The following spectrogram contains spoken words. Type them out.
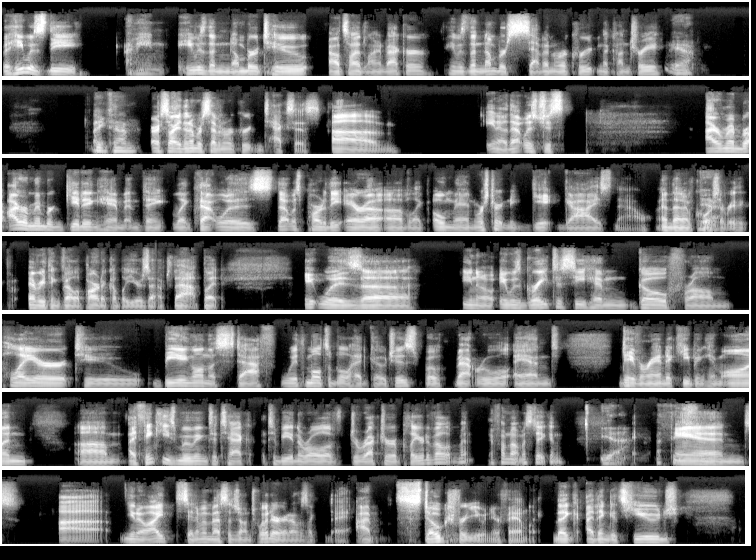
but he was the, I mean, he was the number two outside linebacker. He was the number seven recruit in the country. Yeah, big time. Or sorry, the number seven recruit in Texas. Um, you know, that was just I remember I remember getting him and think like that was that was part of the era of like oh man we're starting to get guys now and then of course yeah. everything everything fell apart a couple years after that but it was uh you know it was great to see him go from player to being on the staff with multiple head coaches both Matt Rhule and Dave Aranda keeping him on um, I think he's moving to tech to be in the role of director of player development if I'm not mistaken yeah. And so. uh, you know, I sent him a message on Twitter and I was like, I'm stoked for you and your family. Like, I think it's huge.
